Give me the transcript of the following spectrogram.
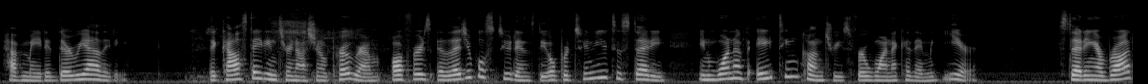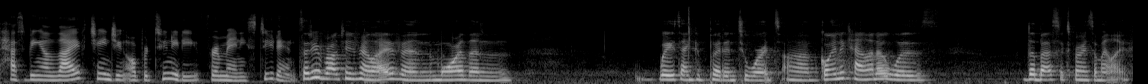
have made it their reality. The Cal State International Program offers eligible students the opportunity to study in one of 18 countries for one academic year. Studying abroad has been a life-changing opportunity for many students. Study abroad changed my life in more than ways I could put into words. Um, going to Canada was the best experience of my life.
